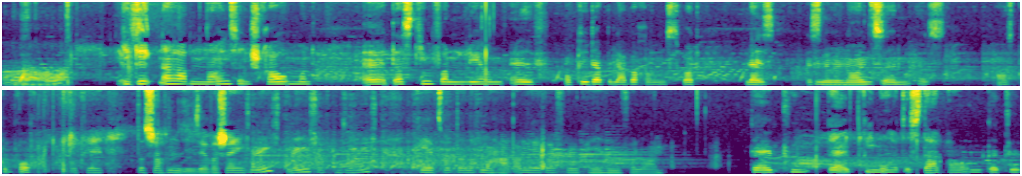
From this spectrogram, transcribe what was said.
und ist tot. Die Gegner haben 19 Schrauben und äh, das Team von Leon 11. Okay, der Belagerungsspot Le Ist- ist Level 19 ist ausgebrochen. Okay, das schaffen sie sehr wahrscheinlich nicht. Nee, schaffen sie nicht. Okay, jetzt wird da nochmal hart angegriffen. Okay, haben verloren. Der El, Pri der El Primo hatte Star Power und Gadget.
